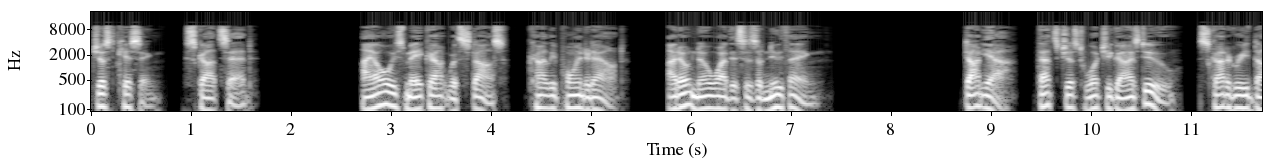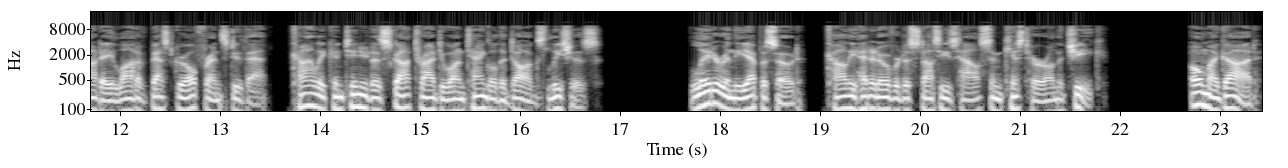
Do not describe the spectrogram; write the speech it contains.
just kissing, Scott said. I always make out with Stas, Kylie pointed out. I don't know why this is a new thing. Yeah, that's just what you guys do, Scott agreed. A lot of best girlfriends do that, Kylie continued as Scott tried to untangle the dog's leashes. Later in the episode, Kylie headed over to Stassie's house and kissed her on the cheek. Oh my god,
